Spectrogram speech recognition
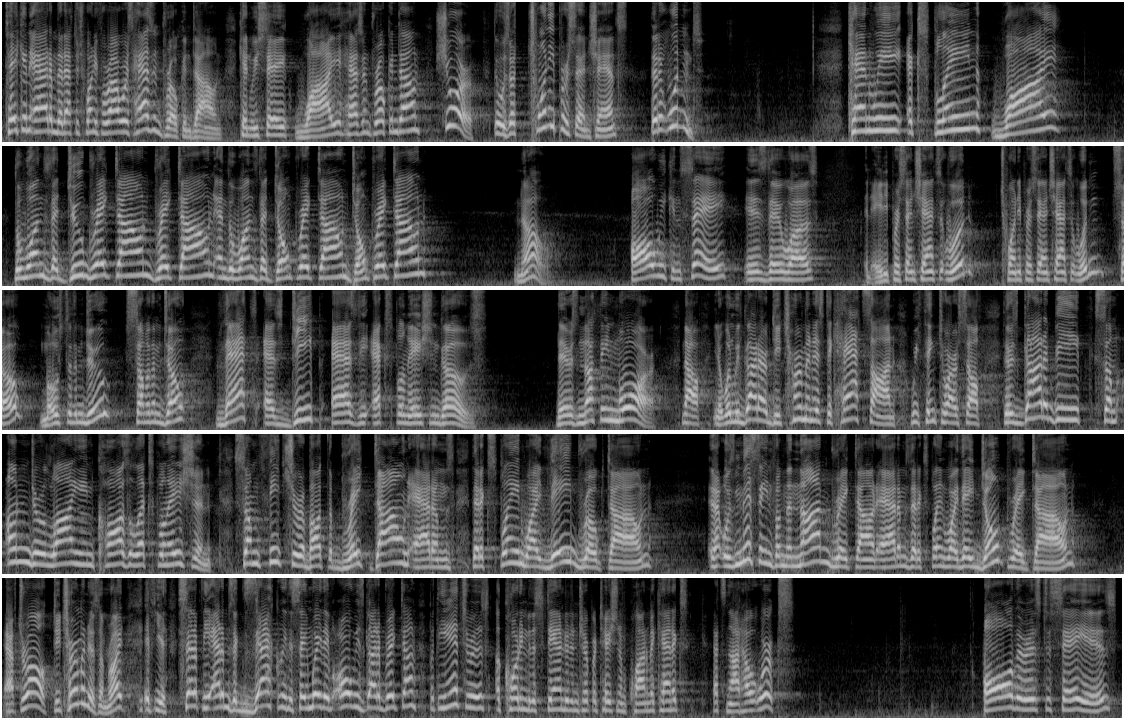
Take an atom that after 24 hours hasn't broken down. Can we say why it hasn't broken down? Sure, there was a 20% chance that it wouldn't. Can we explain why the ones that do break down break down and the ones that don't break down don't break down? No. All we can say is there was an 80% chance it would, 20% chance it wouldn't. So most of them do, some of them don't. That's as deep as the explanation goes. There's nothing more. Now, you know, when we've got our deterministic hats on, we think to ourselves, there's got to be some underlying causal explanation, some feature about the breakdown atoms that explain why they broke down that was missing from the non breakdown atoms that explain why they don't break down. After all, determinism, right? If you set up the atoms exactly the same way, they've always got to break down. But the answer is, according to the standard interpretation of quantum mechanics, that's not how it works. All there is to say is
